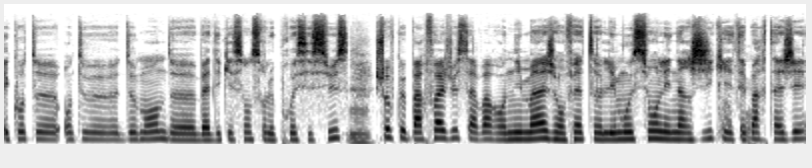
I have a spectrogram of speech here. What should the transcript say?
et qu'on te, on te demande euh, bah, des questions sur le processus, Mhm. je trouve que parfois, juste avoir en image, en fait, l'émotion, l'énergie qui À a été fond. partagée,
